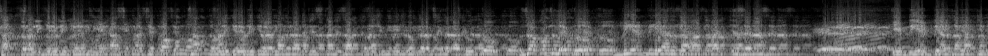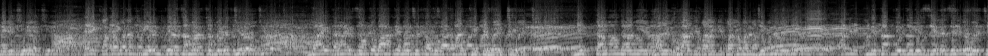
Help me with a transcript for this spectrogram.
ছাত্রলীগের ভিতরে থেকে কাজ করেছে। কখন ছাত্রলীগের ভিতরে বাংলাদেশ ইসলামী ছাত্র শিবিরের লোকেরা ছেলেরা ঢুকলো? যখন দেখল বিএনপি আর জামাত পাচ্ছে না। কি বিএনপি আর জামাত কি পেরেছিল? এই কথা বলেন বিএনপি আর জামাত কি পেরেছিল? ময়দানে যতবার নেমেছে, ততবার মার খেতে হয়েছে। মিথ্যা মামলা নিয়ে ঘরে ঘুমাতে পারেনি, কথা বলেন ঠিক না? অনেক নেতা কর্মীকে জেলে যেতে হয়েছে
